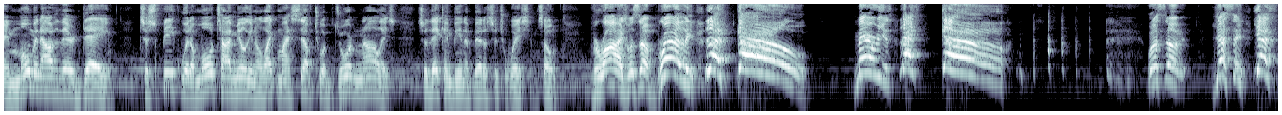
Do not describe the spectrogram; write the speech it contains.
a moment out of their day to speak with a multimillionaire like myself to absorb knowledge so they can be in a better situation. So, Verizon, what's up? Bradley, let's go! Marius, let's go! what's up? Yes, say yes,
